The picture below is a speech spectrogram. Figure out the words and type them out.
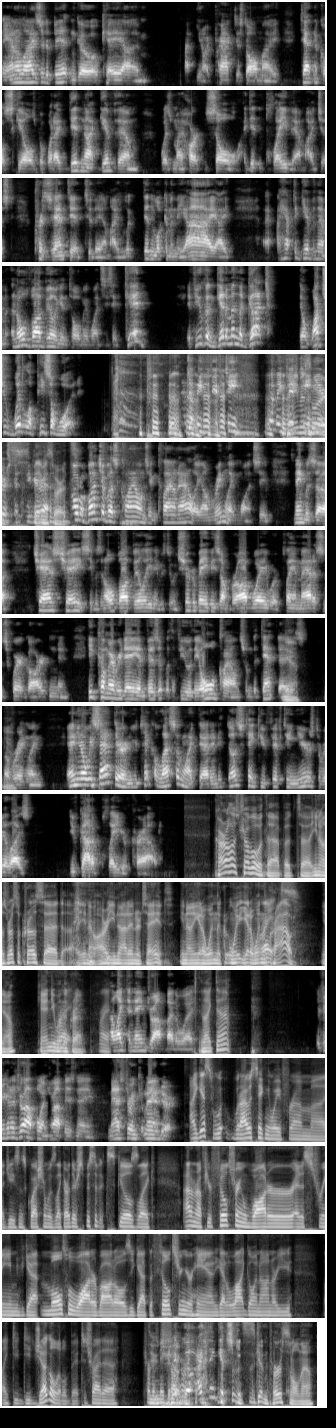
analyze it a bit and go okay i'm you know, I practiced all my technical skills, but what I did not give them was my heart and soul. I didn't play them. I just presented to them. I look, didn't look them in the eye. I, I have to give them. An old vaudevillian told me once. He said, "Kid, if you can get them in the gut, they'll watch you whittle a piece of wood." it took me fifteen. Took me fifteen Famous years words. to figure Famous out. words. Told a bunch of us clowns in Clown Alley on Ringling once. He- his name was uh, Chaz Chase. He was an old vaudevillian. He was doing Sugar Babies on Broadway. We were playing Madison Square Garden, and he'd come every day and visit with a few of the old clowns from the tent days Yeah, of yeah. Ringling. And you know, we sat there, and you take a lesson like that, and it does take you 15 years to realize you've got to play your crowd. Carl has trouble with that, but uh, you know, as Russell Crowe said, uh, you know, are you not entertained? You know, you got to win the you got to win Right. the crowd. You know, can you win right, the crowd? Right. I like the name drop, by the way. You like that? If you're going to drop one, drop his name, Master and Commander. I guess w- what I was taking away from uh, Jason's question was like, are there specific skills like, I don't know, if you're filtering water at a stream, if you got multiple water bottles, you got the filter in your hand, you got a lot going on. Are you like, do, do you juggle a little bit to try to try Do to make it juggle? all Well, I think it's this is getting personal now.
